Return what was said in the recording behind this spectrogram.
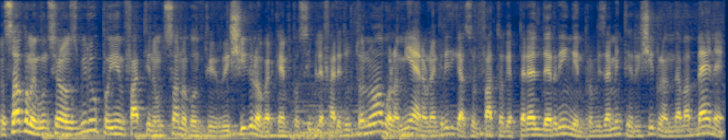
Lo so come funziona lo sviluppo, io infatti non sono contro il riciclo perché è impossibile fare tutto nuovo, la mia era una critica sul fatto che per Elder Ring improvvisamente il riciclo andava bene,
